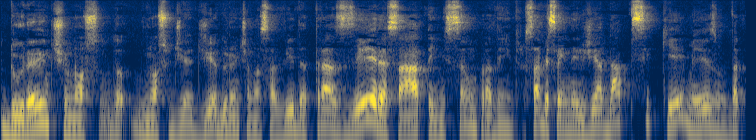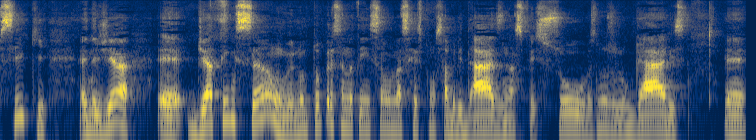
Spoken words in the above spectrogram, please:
durante o nosso, nosso dia a dia, durante a nossa vida, trazer essa atenção para dentro, sabe? Essa energia da psique mesmo, da psique, a energia é, de atenção. Eu não estou prestando atenção nas responsabilidades, nas pessoas, nos lugares. É,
